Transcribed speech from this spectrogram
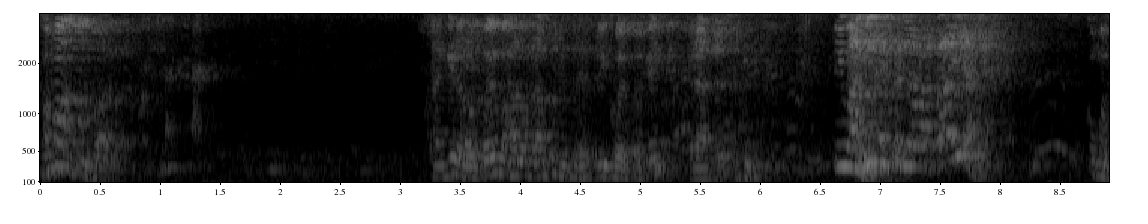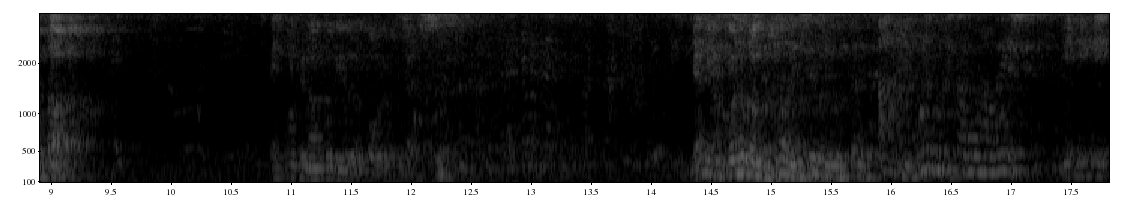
Come on, somebody. Tranquilo, no pueden bajar los brazos mientras explico esto, ¿ok? Gracias. Imagínense la batalla. ¿Cómo estaba? Es porque no han comido los pobres muchachos. Ya ni me acuerdo lo que estaba diciendo de ustedes. Ah, recuerdo que estaba una vez, eh, eh,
